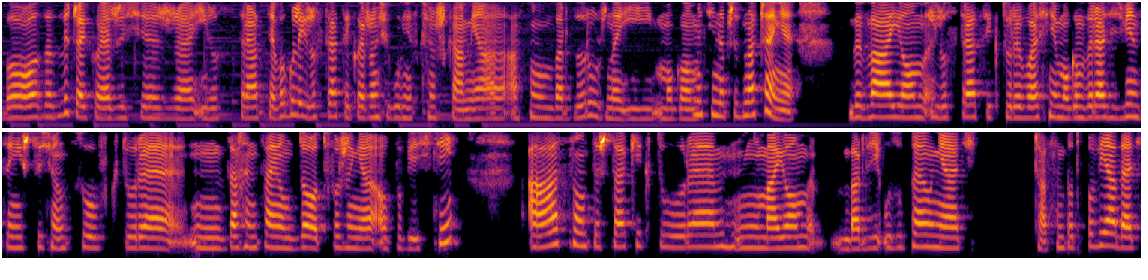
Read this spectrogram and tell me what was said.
bo zazwyczaj kojarzy się, że ilustracja, w ogóle ilustracje kojarzą się głównie z książkami, a, a są bardzo różne i mogą mieć inne przeznaczenie. Bywają ilustracje, które właśnie mogą wyrazić więcej niż tysiąc słów, które mm, zachęcają do tworzenia opowieści, a są też takie, które mm, mają bardziej uzupełniać, czasem podpowiadać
